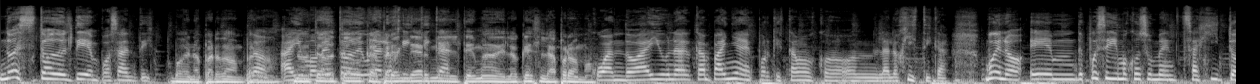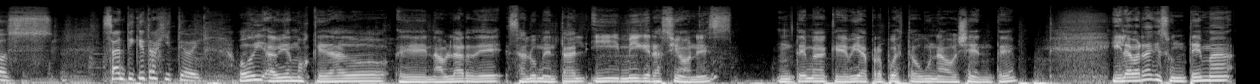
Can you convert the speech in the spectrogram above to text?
No es todo el tiempo, Santi. Bueno, perdón, perdón. hay un tengo- momento tengo de que una aprenderme logística. el tema de lo que es la promo. Cuando hay una campaña es porque estamos con la logística. Bueno, em, después seguimos con sus mensajitos. Santi, ¿qué trajiste hoy? Hoy habíamos quedado eh, en hablar de salud mental y migraciones, un tema que había propuesto una oyente. Y la verdad que es un tema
